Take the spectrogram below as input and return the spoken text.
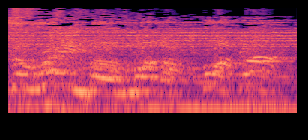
the rainbow, motherfucker!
